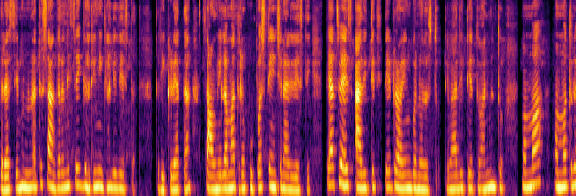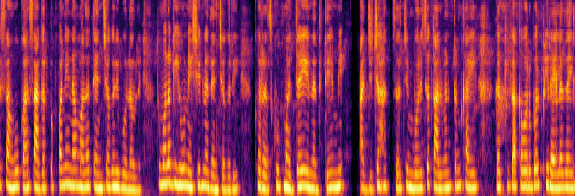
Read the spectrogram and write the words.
तर असे म्हणून आता सागर आणि सई घरी निघालेले असतात. तर इकडे आता सावनीला मात्र खूपच टेन्शन आलेली असते. त्याच वेळेस आदित्य तिथे ड्रॉइंग बनवत असतो. तेव्हा आदित्य येतो आणि म्हणतो मम्मा मम्मा तुला सांगू का? सागर पप्पाने ना मला त्यांच्या घरी बोलावले तू मला घेऊन येशील ना त्यांच्या घरी? खरंच खूप मज्जा येईल ना तिथे. मी आजीच्या हातचं चिंबोरीचं कालवण पण खाईल. लक्की काकाबरोबर फिरायला जाईल.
